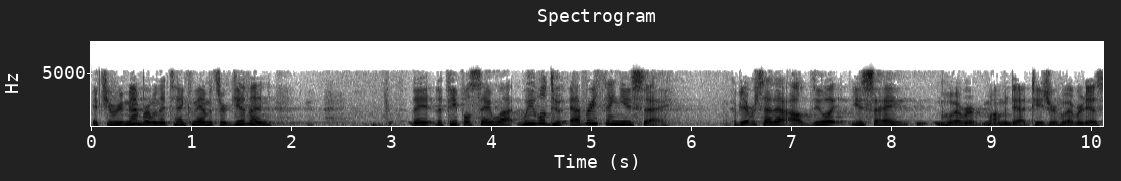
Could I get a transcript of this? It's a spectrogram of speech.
if you remember, when the Ten Commandments are given, they, the people say, "What? We will do everything you say." Have you ever said that? I'll do what you say, whoever, mom and dad, teacher, whoever it is,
